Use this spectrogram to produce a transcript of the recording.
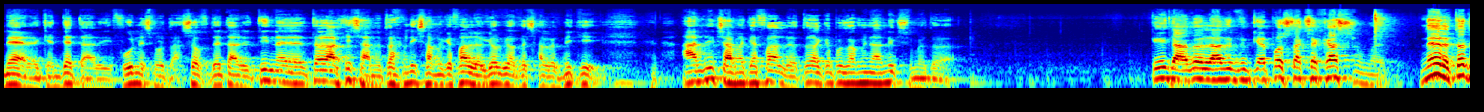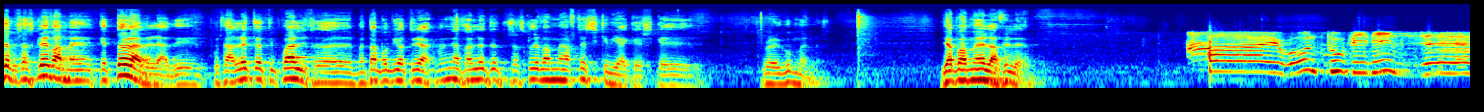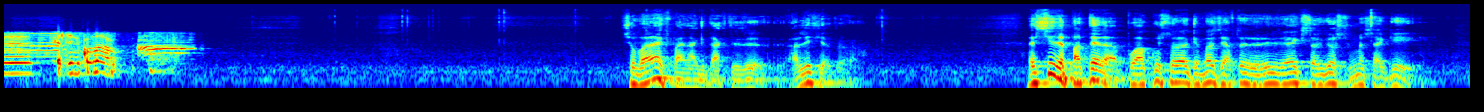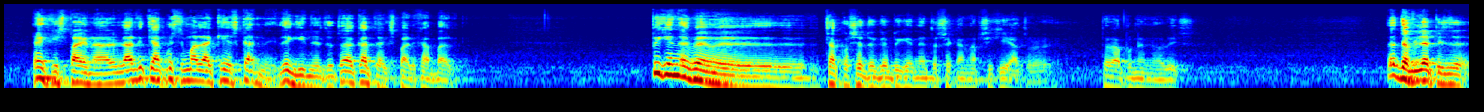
Ναι, ρε, και τέταρη. Φούνες Πρωτασόφ, τέταρη. Τι είναι, τώρα αρχίσαμε, τώρα ανοίξαμε κεφάλαιο, Γιώργος Θεσσαλονίκη. Ανοίξαμε κεφάλαιο, τώρα και πώς να μην ανοίξουμε τώρα. Κοίτα εδώ, δηλαδή, και πώς θα ξεχάσουμε. Ναι, ρε, τότε που σας κλέβαμε, και τώρα δηλαδή, που θα λέτε ότι πάλι ε, μετά από δύο-τρία χρόνια θα λέτε ότι σας κλέβαμε αυτές τις Κυριακές και τις προηγούμενες. Για πάμε, έλα, φίλε. I want to be ninja. Χατζη Νικολάου. Σοβαρά έχεις πάει να κοιτάξεις, ρε. αλήθεια τώρα. Εσύ ρε πατέρα που ακούς τώρα και βάζει αυτό, δηλαδή, έχεις το γιο σου μέσα εκεί. Έχεις πάει να, δηλαδή και ακούς τι μαλακίες κάνει. Δεν γίνεται τώρα, κάτι θα έχεις πάρει χαμπάρι. Πήγαινε, με, ε, τσάκωσέ το και πήγαινε το σε κανένα ψυχίατρο, ρε. Τώρα που είναι νωρίς. Δεν το βλέπεις, ρε.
